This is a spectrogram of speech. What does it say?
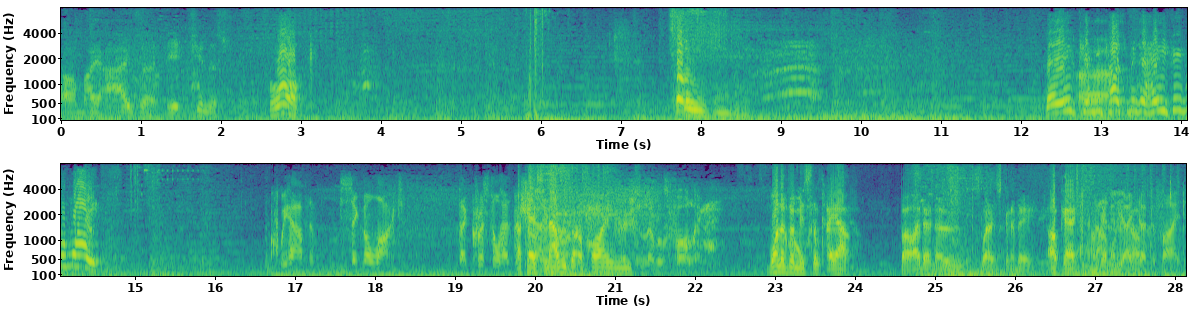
oh, my eyes are itching as fuck. Boom. Babe, can you Um. pass me the hay fever wipes? We have them. Signal locked. That crystal has been Okay, so now we gotta find Infection levels falling. one of them is the way out, but I don't know where it's gonna be. Okay, I'm getting in Anomaly the car. identified.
